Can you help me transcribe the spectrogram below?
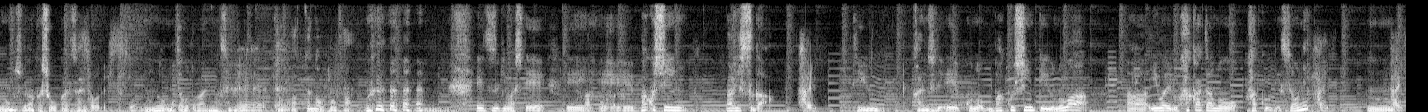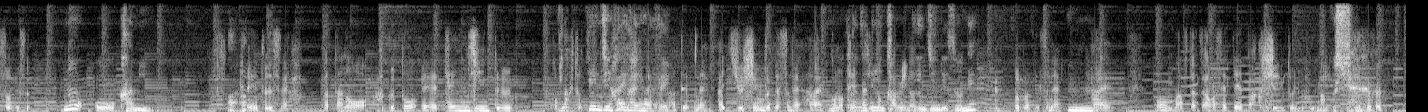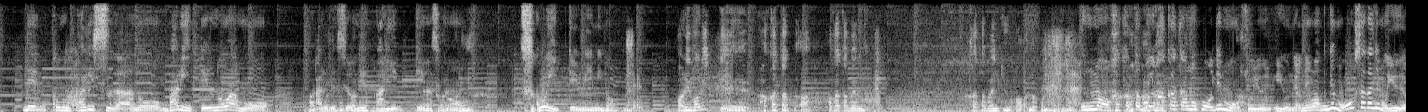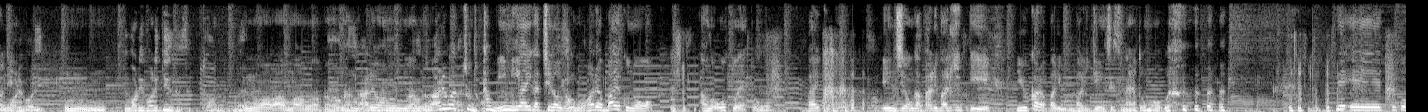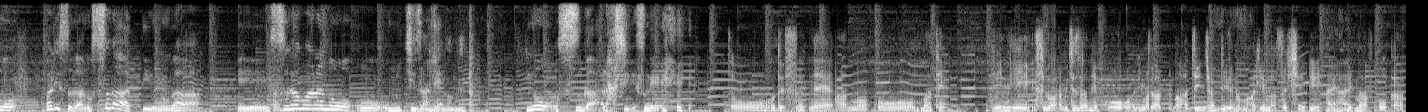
うん、なんか紹介されてそうです。るのを見たことがありますね。え頑張ってんな、お父さん。えー続きまして、えーえー爆心アリスガー。はい。っていう感じで、えーこの爆心っていうのは、あいわゆる博多の白ですよね。はい。うん。はい、そうです。のお神。えっ、とですね、博多の博と、えー天神という、もう一つ。天神はいはいはいはいあってですね。はい、中心部ですね。はい。この天神の神の天神ですよね。部分ですね。うんはい。を、まあ、二つ合わせて、幕神というふうに。幕 で、このバリスガーのバリっていうのはもう、あれですよね。バリっていうのはその、すごいっていう意味の。バリバリって、博多、あ、博多弁、博多弁というか、どこにあるの？まあ、博多弁、博多の方でもそういう言うんだよね。まあ、でも大阪でも言うよね。バリバリ。うん。バリバリ伝説ってあるの？これ。まあまあまあまあ、まあ、あれは、うんあれはちょっと多分意味合いが違うと思う。あれはバイクの、あの、音やと思う。バイクのエンジン音がバリバリって言うからバリバリ伝説なんやと思う。で、えーっと、このバリスガーのスガーっていうのが、えー、菅原のお道真のスガーらしいですね。そうですね。あの、まあ、天神に菅原道真公にまつわる、まあ、神社っていうのもありますし、まあ、福岡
